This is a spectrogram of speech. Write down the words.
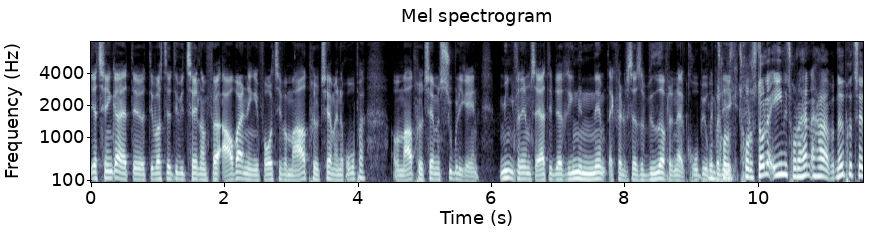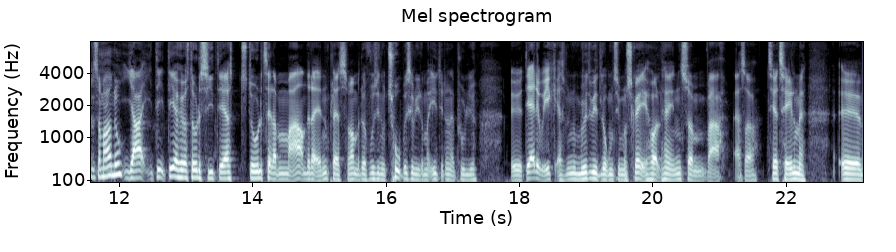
jeg tænker, at det, det var også det, det, vi talte om før. Afvejning i forhold til, hvor meget prioriterer man Europa, og hvor meget prioriterer man Superligaen. Min fornemmelse er, at det bliver rimelig nemt at kvalificere sig videre for den her gruppe i Europa tror League. du, tror du, Ståle er enig? Tror du, han har nedprioriteret det så meget nu? Jeg, det, det, jeg hører Ståle sige, det er, at Ståle taler meget om det der anden plads, som om at det var fuldstændig utopisk at blive nummer et i den her pulje. Øh, det er det jo ikke. Altså, nu mødte vi et Lokomotiv Moskva-hold herinde, som var altså, til at tale med. Øh,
